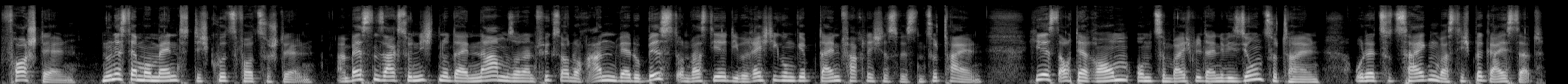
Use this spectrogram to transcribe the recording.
Vorstellen. Nun ist der Moment, dich kurz vorzustellen. Am besten sagst du nicht nur deinen Namen, sondern fügst auch noch an, wer du bist und was dir die Berechtigung gibt, dein fachliches Wissen zu teilen. Hier ist auch der Raum, um zum Beispiel deine Vision zu teilen oder zu zeigen, was dich begeistert.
